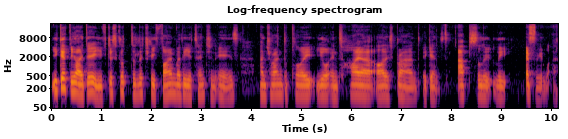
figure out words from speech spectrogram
You get the idea, you've just got to literally find where the attention is and try and deploy your entire artist brand against absolutely everywhere.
